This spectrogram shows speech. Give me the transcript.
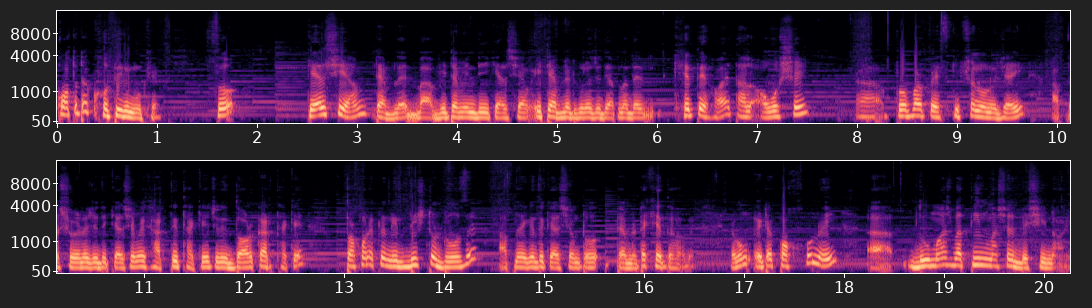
কতটা ক্ষতির মুখে। সো ক্যালসিয়াম ট্যাবলেট বা ভিটামিন ডি, ক্যালসিয়াম এই ট্যাবলেটগুলো যদি আপনাদের খেতে হয়, তাহলে অবশ্যই প্রপার প্রেসক্রিপশন অনুযায়ী আপনার শরীরে যদি ক্যালসিয়ামের ঘাটতি থাকে, যদি দরকার থাকে, তখন একটা নির্দিষ্ট ডোজে আপনাকে কিন্তু ক্যালসিয়াম ট্যাবলেটটা খেতে হবে। এবং এটা কখনোই দু মাস বা তিন মাসের বেশি নয়।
